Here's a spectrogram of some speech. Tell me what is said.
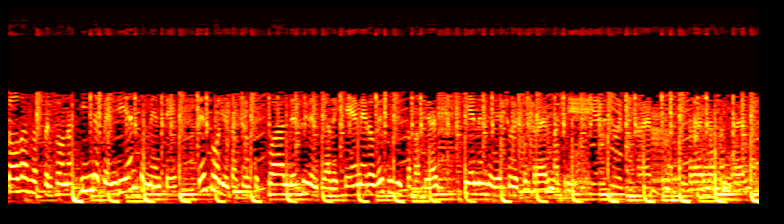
todas las personas, independientemente de su orientación sexual, de su identidad de género, de sus discapacidades, tienen derecho de contraer matrimonio. derecho de contraer Contraer, contraer, contraer,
